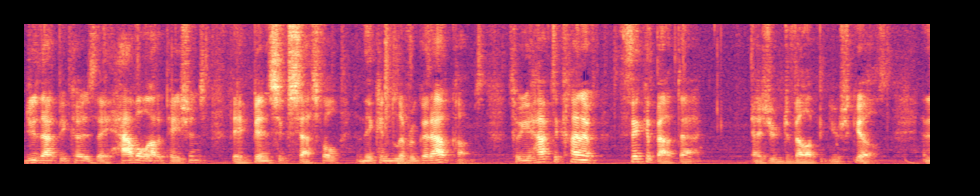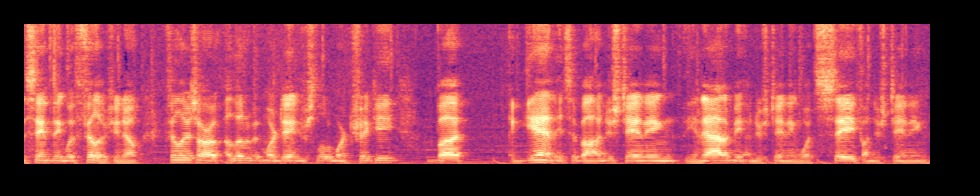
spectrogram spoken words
do that because they have a lot of patients, they've been successful, and they can deliver good outcomes. So you have to kind of think about that as you're developing your skills. And the same thing with fillers. You know, fillers are a little bit more dangerous, a little more tricky, but again, it's about understanding the anatomy, understanding what's safe, understanding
